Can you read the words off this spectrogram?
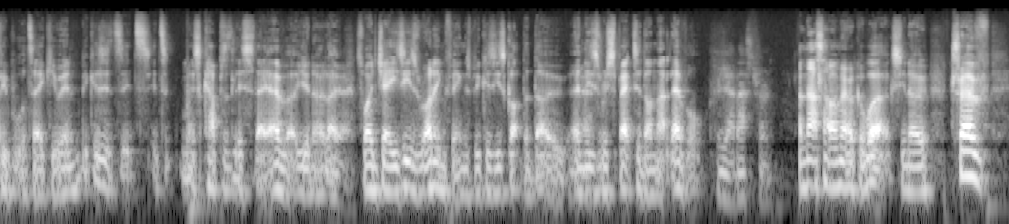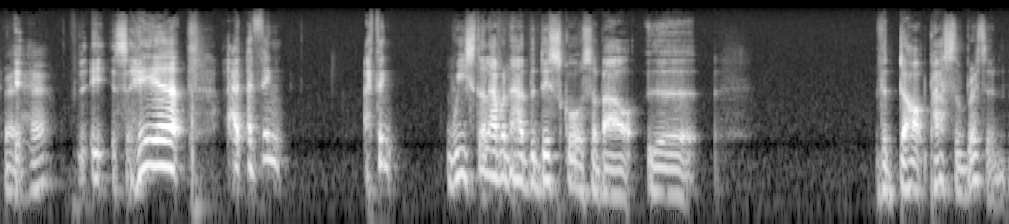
People will take you in because it's it's it's the most capitalist state ever. You know, like Yeah. that's why Jay Z's running things because he's got the dough and he's respected on that level Yeah, that's true. and that's how America works. You know, Trev. It- hair? it's here. I, I think. I think we still haven't had the discourse about the the dark past of Britain.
